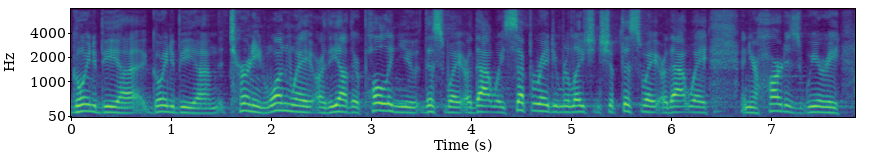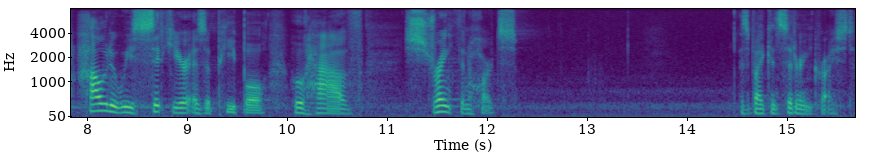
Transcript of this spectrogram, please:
going to be, uh, going to be um, turning one way or the other, pulling you this way or that way, separating relationship this way or that way, and your heart is weary. How do we sit here as a people who have strengthened hearts? Is by considering Christ.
